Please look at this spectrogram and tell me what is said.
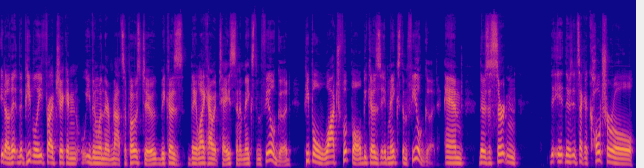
you know, the, the people eat fried chicken even when they're not supposed to because they like how it tastes and it makes them feel good. People watch football because it makes them feel good, and there's a certain it, it's like a cultural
